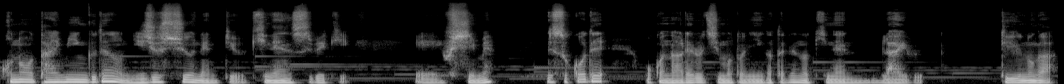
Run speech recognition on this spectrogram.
このタイミングでの20周年っていう記念すべき、えー、節目。で、そこで行われる地元新潟での記念ライブっていうのが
